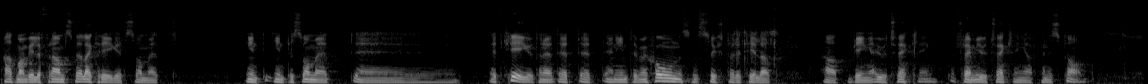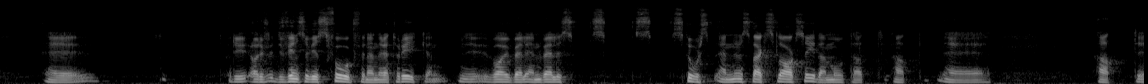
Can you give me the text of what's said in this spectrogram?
Att man ville framställa kriget som ett, inte, inte som ett, ett krig utan ett, ett, ett, en intervention som syftade till att, att bringa utveckling, främja utveckling i Afghanistan. Det, ja, det, det, finns ett visst fog för den retoriken. Det var ju väl en väldigt stor, en stark slagsida mot att, att, eh, att eh,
